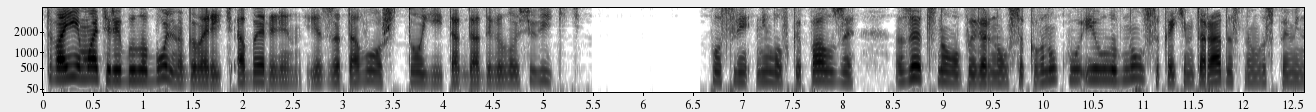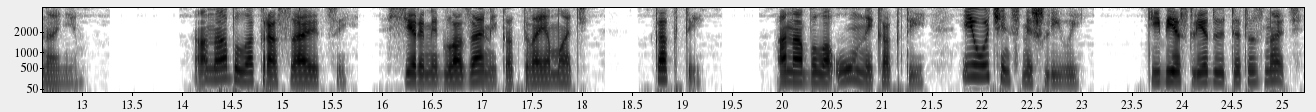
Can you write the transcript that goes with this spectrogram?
Твоей матери было больно говорить об Эрлин из-за того, что ей тогда довелось увидеть. После неловкой паузы Зед снова повернулся к внуку и улыбнулся каким-то радостным воспоминанием. Она была красавицей, с серыми глазами, как твоя мать, как ты. Она была умной, как ты, и очень смешливой. Тебе следует это знать.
